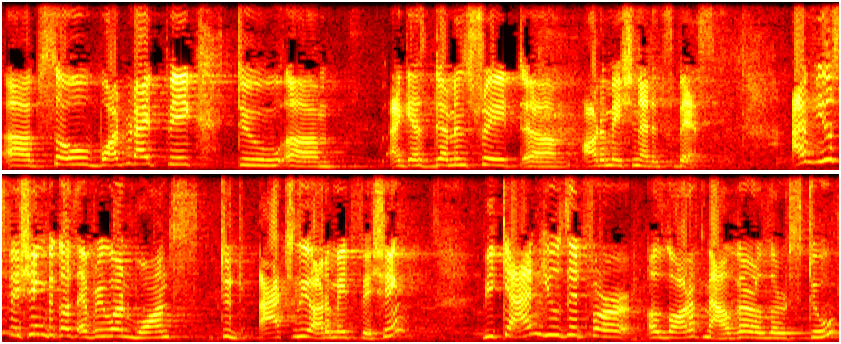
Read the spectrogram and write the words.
uh, so what would I pick to, um, I guess, demonstrate um, automation at its best? I've used phishing because everyone wants to actually automate phishing. We can use it for a lot of malware alerts too.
